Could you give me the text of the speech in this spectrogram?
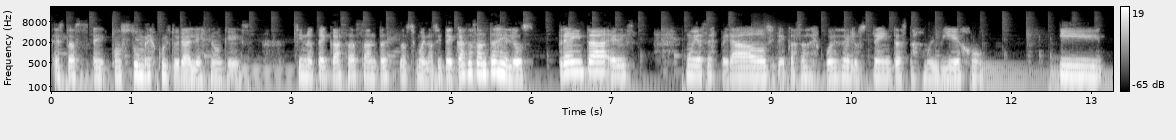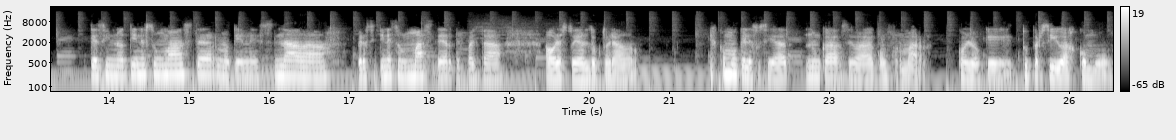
estas eh, costumbres culturales, ¿no? Que es, si no te casas antes, bueno, si te casas antes de los 30, eres muy desesperado, si te casas después de los 30, estás muy viejo. Y que si no tienes un máster, no tienes nada, pero si tienes un máster, te falta ahora estudiar el doctorado. Es como que la sociedad nunca se va a conformar con lo que tú percibas como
